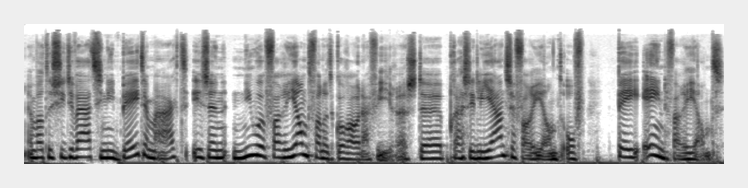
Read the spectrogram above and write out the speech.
En wat de situatie niet beter maakt, is een nieuwe variant van het coronavirus, de Braziliaanse variant of P1-variant.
